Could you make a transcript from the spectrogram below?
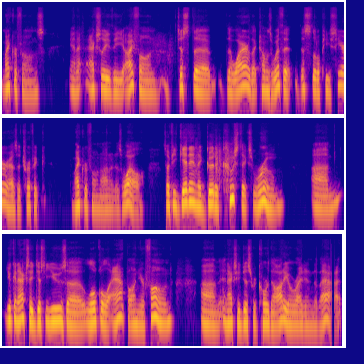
microphones and actually the iphone just the the wire that comes with it this little piece here has a terrific microphone on it as well. So if you get in a good acoustics room um, you can actually just use a local app on your phone um, and actually just record the audio right into that.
